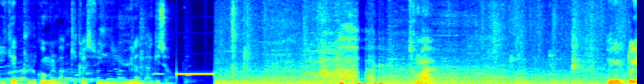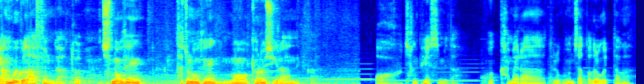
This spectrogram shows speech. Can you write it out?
이게 불금을 만끽할 수 있는 유일한 낙이죠. 하, 정말 여기 또 양보 입고 나왔습니다. 또 친동생, 사촌동생 뭐 결혼식이라 하니까 어 창피했습니다. 호- 카메라 들고 혼자 떠들고 있다가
